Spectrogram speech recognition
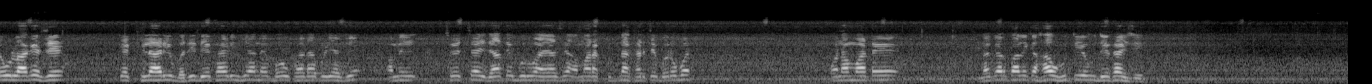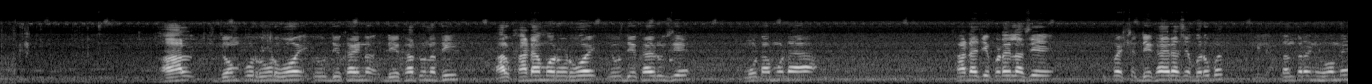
એવું લાગે છે કે ખિલાડીઓ બધી દેખાઈ છે અને બહુ ખાડા પડ્યા છે. અમે સ્વેચ્છાએ જાતે બુરવા આવ્યા છે, અમારા ખુદના ખર્ચે, બરોબર? એના માટે નગરપાલિકા હાવ હુતી એવું દેખાય છે. હાલ જોમપુર રોડ હોય એવું દેખાય દેખાતું નથી. હાલ ખાડામાં રોડ હોય એવું દેખાઈ રહ્યું છે. મોટા મોટા ખાડા જે પડેલા છે સ્પષ્ટ દેખાઈ રહ્યા છે બરોબર? તંત્રની હોમે.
